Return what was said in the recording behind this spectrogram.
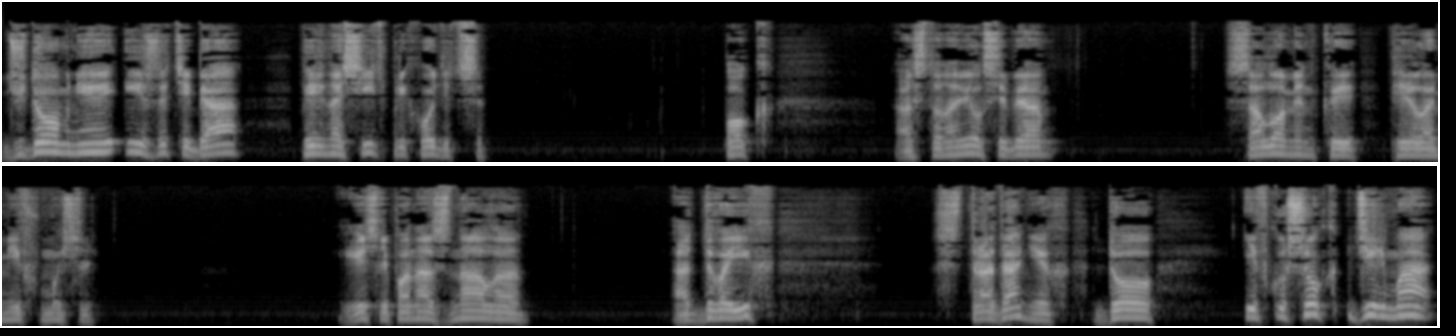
что мне из-за тебя переносить приходится. Пок остановил себя соломинкой, переломив мысль. Если б она знала о двоих страданиях, до и в кусок дерьма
